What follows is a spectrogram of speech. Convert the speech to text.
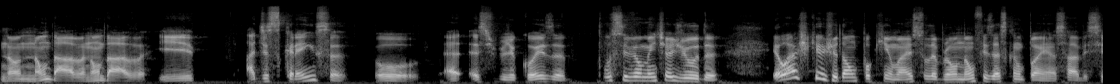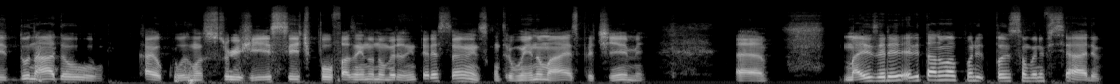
não, não dava, não dava. E a descrença, ou é, esse tipo de coisa, possivelmente ajuda. Eu acho que ia ajudar um pouquinho mais se o LeBron não fizesse campanha, sabe? Se do nada o Caio Kuzma surgisse, tipo, fazendo números interessantes, contribuindo mais para o time. É, mas ele, ele tá numa posição beneficiária.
